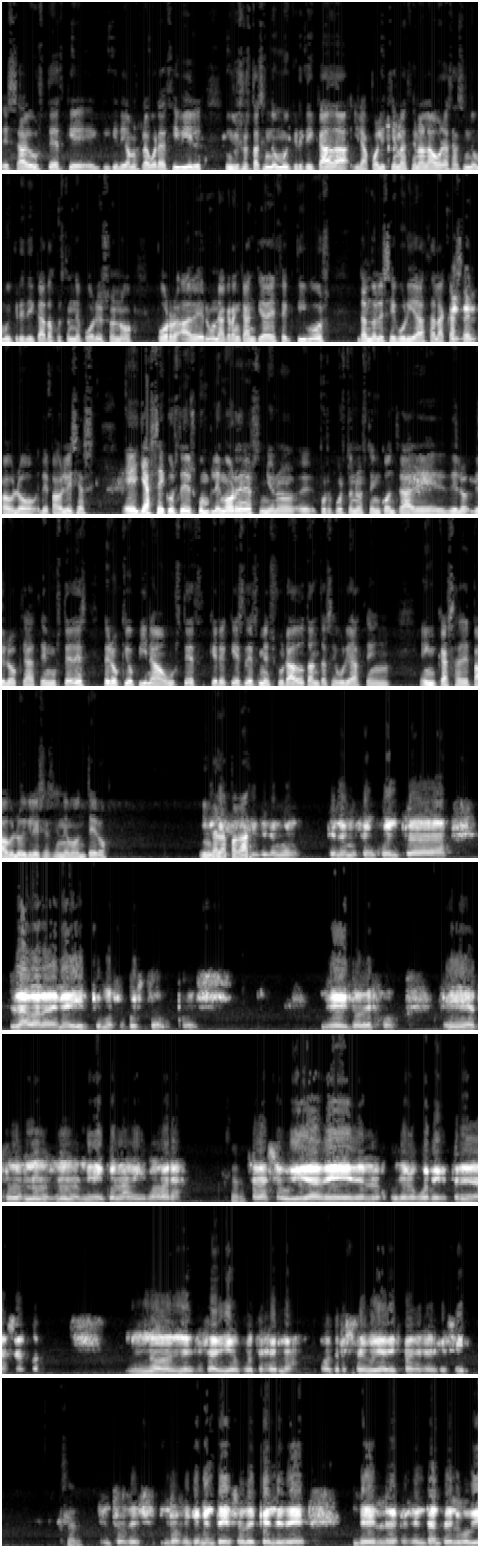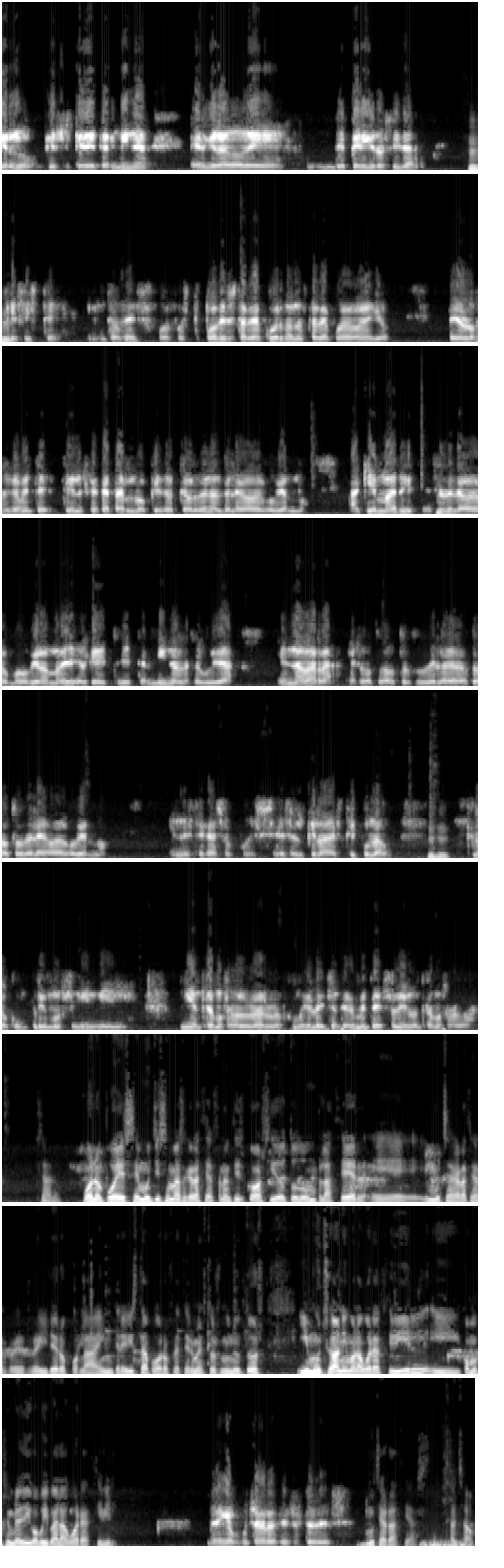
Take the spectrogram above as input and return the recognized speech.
sabe usted que, digamos, la Guardia Civil incluso está siendo muy criticada y la Policía Nacional ahora está siendo muy criticada justamente por eso, ¿no? Por haber una gran cantidad de efectivos dándole seguridad a la casa de Pablo de Pablo Iglesias. Eh, ya sé que ustedes cumplen órdenes, yo, no, eh, por supuesto, no estoy en contra de, lo, que hacen ustedes, pero ¿qué opina usted? ¿Cree que es desmesurado tanta seguridad en, en casa de Pablo Iglesias en Montero? ¿En Galapagar? Tenemos en cuenta la vara de medir que hemos supuesto, pues yo ahí lo dejo. Eh, a todos no, no, nos miden con la misma vara. O sea, la seguridad de, de, los, de los guardias que están en el asalto no es necesario protegerla. Otras seguridades parece ser que sí. Entonces, lógicamente eso depende de, del representante del gobierno, que es el que determina el grado de, de peligrosidad que existe. Entonces, pues, pues puedes estar de acuerdo o no estar de acuerdo con ello pero lógicamente tienes que acatar lo que te ordena el delegado del gobierno. Aquí en Madrid es el delegado del gobierno de Madrid el que determina la seguridad. En Navarra es otro, otro, otro delegado del gobierno. En este caso, pues es el que lo ha estipulado, lo cumplimos y ni, ni entramos a valorarlo. Como ya le he dicho anteriormente, eso ni lo entramos a valorar. Bueno, pues eh, muchísimas gracias, Francisco. Ha sido todo un placer eh, y muchas gracias, reitero, por la entrevista, por ofrecerme estos minutos y mucho ánimo a la Guardia Civil y, como siempre digo, viva la Guardia Civil. Venga, muchas gracias a ustedes. Muchas gracias. Chao, chao.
